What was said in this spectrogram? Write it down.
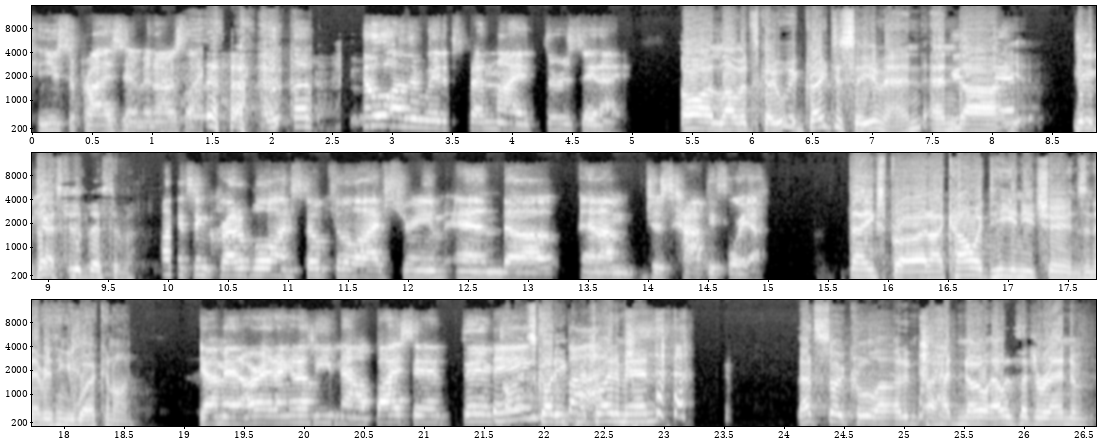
Can you surprise him?" And I was like, "I would love no other way to spend my Thursday night." Oh, I love it, Scotty. Great to see you, man. And uh, you're the best. You're the best ever. It's incredible. I'm stoked for the live stream, and uh, and I'm just happy for you. Thanks, bro. And I can't wait to hear your new tunes and everything you're working on. Yeah, man. All right, I'm gonna leave now. Bye, Sid. Thanks, Thanks Scotty. Bye. Catch you later, man. That's so cool. I didn't. I had no. That was such a random.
